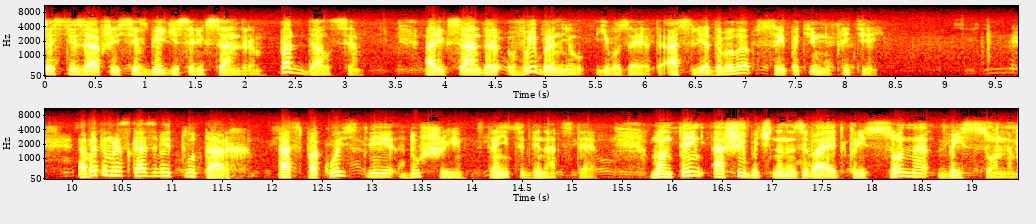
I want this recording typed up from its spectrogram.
состязавшийся в беге с Александром, поддался. Александр выбронил его за это, а следовало всыпать ему плетей. Об этом рассказывает Плутарх о спокойствии души, страница 12. Монтень ошибочно называет Криссона Бриссоном.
